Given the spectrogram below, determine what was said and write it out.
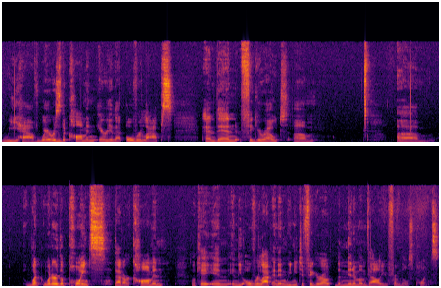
we have. Where is the common area that overlaps? And then figure out um, um, what what are the points that are common, okay, in in the overlap, and then we need to figure out the minimum value from those points.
